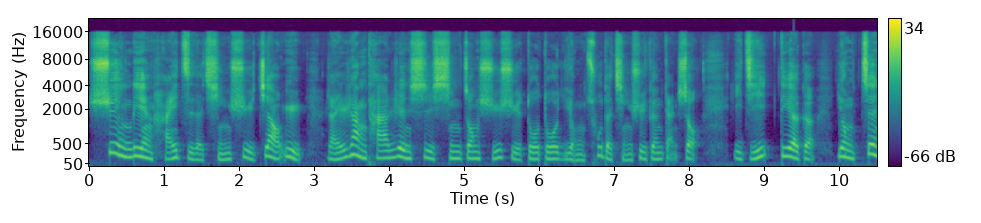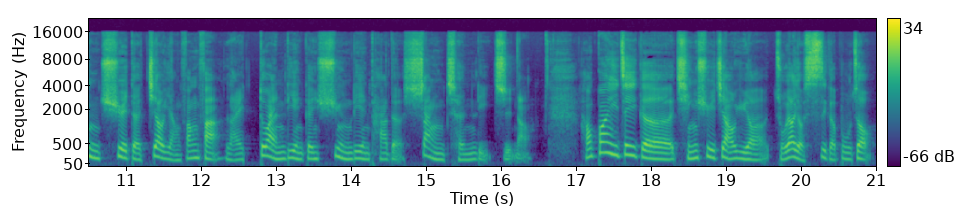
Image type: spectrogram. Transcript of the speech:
训练孩子的情绪教育，来让他认识心中许许多多涌出的情绪跟感受；以及第二个，用正确的教养方法来锻炼跟训练他的上层理智脑。好，关于这个情绪教育啊，主要有四个步骤。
